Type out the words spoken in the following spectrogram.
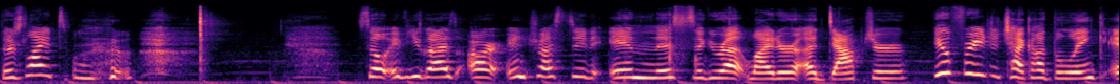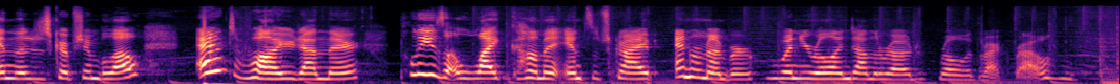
There's lights. so if you guys are interested in this cigarette lighter adapter, feel free to check out the link in the description below. And while you're down there, please like, comment, and subscribe. And remember, when you're rolling down the road, roll with RecPro.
